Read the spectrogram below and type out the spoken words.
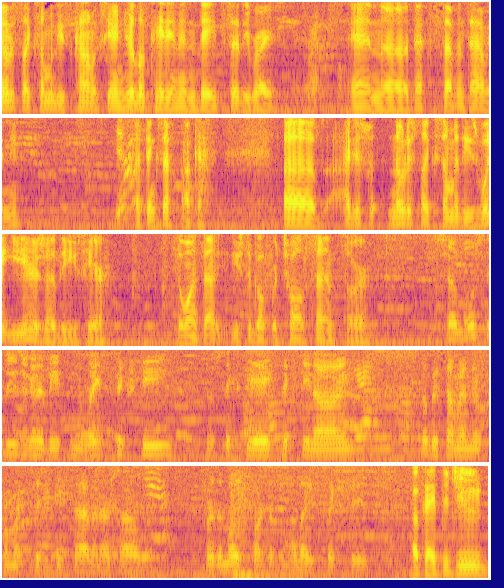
Notice like some of these comics here, and you're located in Dade City, right? And uh, that's Seventh Avenue. Yeah. I think so. Okay. Uh, I just noticed like some of these. What years are these here? The ones that used to go for 12 cents, or So most of these are going to be from the late 60s, so 68, 69. There'll be some in there from like 67 or so. For the most part, they're from the late 60s. okay. Did you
